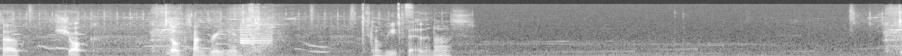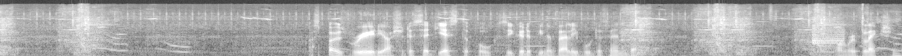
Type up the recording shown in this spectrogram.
Shock. Dog's hungry again. Dog eats better than us. I suppose really I should have said yes to Paul because he could have been a valuable defender. On reflection.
